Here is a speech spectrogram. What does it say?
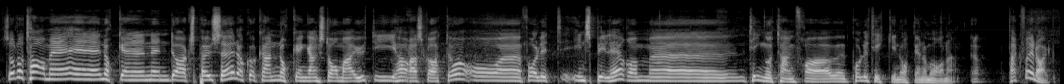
Så da tar vi eh, nok en, en dags pause. Dere kan nok en gang storme ut i Haraldsgata og uh, få litt innspill her om uh, ting og tang fra politikken opp gjennom årene. Ja. Takk for i dag.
